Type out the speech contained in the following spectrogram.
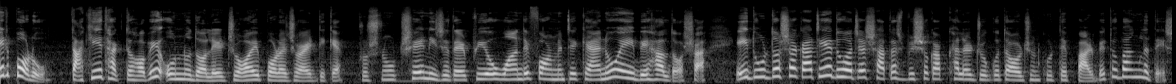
এরপরও তাকিয়ে থাকতে হবে অন্য দলের জয় পরাজয়ের দিকে। প্রশ্ন উঠছে নিজেদের প্রিয় ওয়ানডে ফরম্যাটে কেন এই বেহাল দশা? এই দুর্দশা কাটিয়ে দু বিশ্বকাপ খেলার যোগ্যতা অর্জন করতে পারবে তো বাংলাদেশ?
